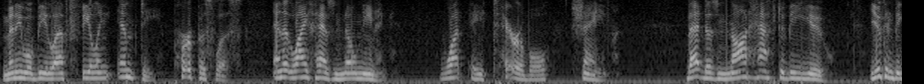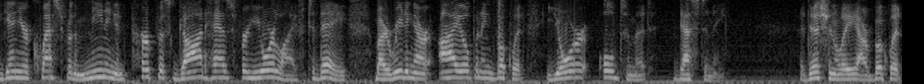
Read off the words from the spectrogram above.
Many will be left feeling empty, purposeless, and that life has no meaning. What a terrible shame. That does not have to be you. You can begin your quest for the meaning and purpose God has for your life today by reading our eye-opening booklet, Your Ultimate destiny. Additionally, our booklet,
